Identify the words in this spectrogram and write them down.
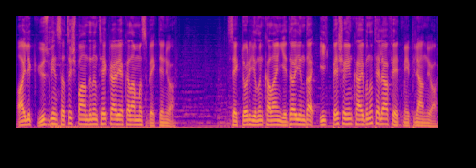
aylık 100 bin satış bandının tekrar yakalanması bekleniyor. Sektör yılın kalan 7 ayında ilk 5 ayın kaybını telafi etmeyi planlıyor.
